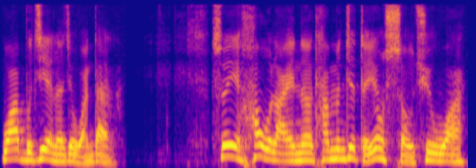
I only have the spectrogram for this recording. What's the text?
挖不见了就完蛋了。所以后来呢，他们就得用手去挖，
